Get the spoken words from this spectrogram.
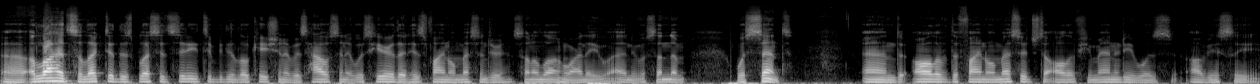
Uh, Allah had selected this blessed city to be the location of His house, and it was here that His final messenger, sallallahu alaihi wasallam, was sent. And all of the final message to all of humanity was obviously,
